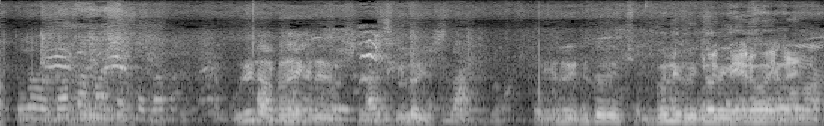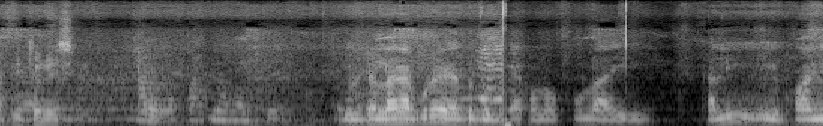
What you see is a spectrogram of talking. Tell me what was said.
আতঙ্ক গুলিটা আপনার এখানে ছিলই ওই ভিতরে গুলি ভিতরে বের হয় না গুলিটা লাগার পরে এতটুকু। এখনও ফুলাই খালি এই পানি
